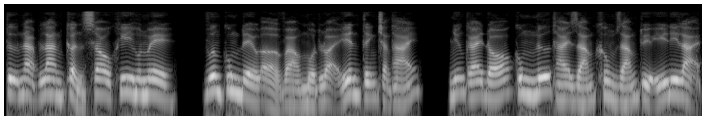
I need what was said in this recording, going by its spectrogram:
Tự nạp lan cẩn sau khi hôn mê, vương cung đều ở vào một loại yên tĩnh trạng thái, những cái đó cung nữ thái giám không dám tùy ý đi lại,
